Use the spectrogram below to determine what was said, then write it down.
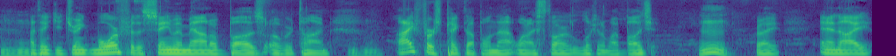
Mm-hmm. I think you drink more for the same amount of buzz over time. Mm-hmm. I first picked up on that when I started looking at my budget. Hmm. Right, and I,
